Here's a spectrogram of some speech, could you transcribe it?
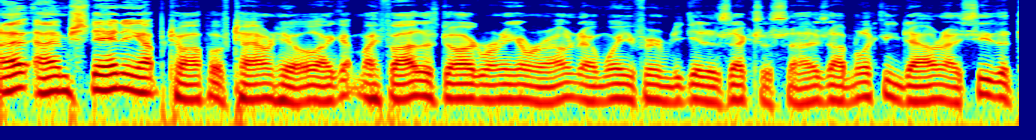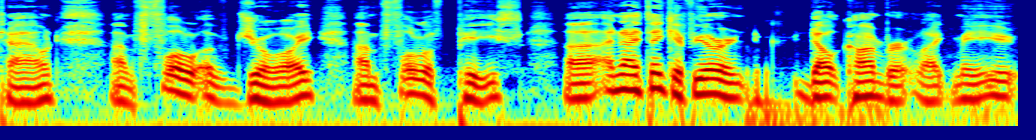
I, am standing up top of Town Hill. I got my father's dog running around. I'm waiting for him to get his exercise. I'm looking down. I see the town. I'm full of joy. I'm full of peace. Uh, and I think if you're an adult convert like me, you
